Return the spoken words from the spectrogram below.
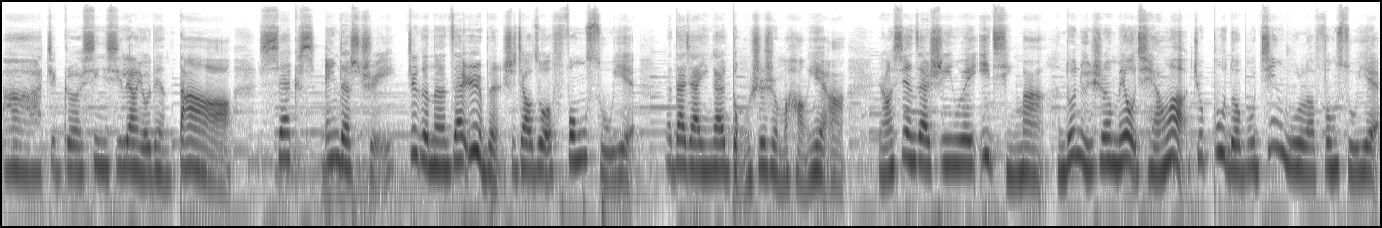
啊，这个信息量有点大啊。Sex industry 这个呢，在日本是叫做风俗业，那大家应该懂是什么行业啊？然后现在是因为疫情嘛，很多女生没有钱了，就不得不进入了风俗业。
